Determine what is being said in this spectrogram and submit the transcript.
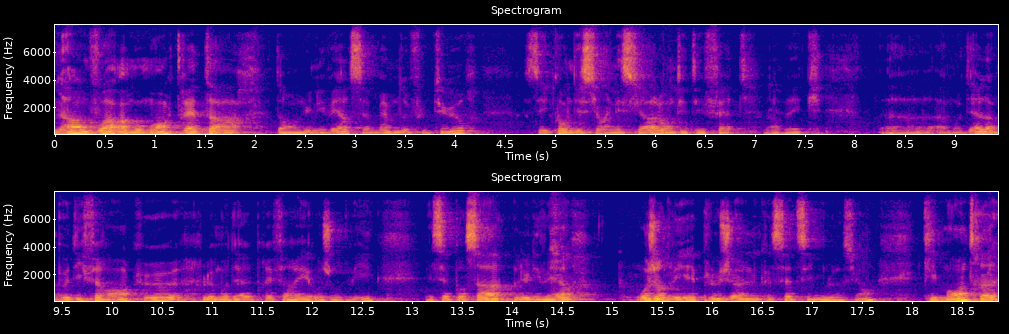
Là, on voit un moment très tard dans l'univers, c'est même le futur, ces conditions initiales ont été faites avec euh, un modèle un peu différent que le modèle préféré aujourd'hui. Et c'est pour ça l'univers aujourd'hui est plus jeune que cette simulation, qui montre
